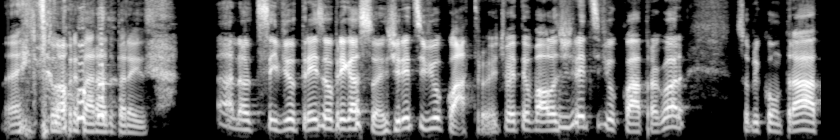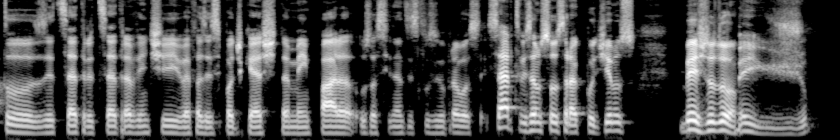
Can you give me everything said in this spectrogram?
Né? Então... Estou preparado para isso. ah, não, Civil 3 é obrigações, Direito Civil 4. A gente vai ter uma aula de Direito Civil 4 agora, sobre contratos, etc, etc. A gente vai fazer esse podcast também para os assinantes exclusivos para vocês, certo? Fizemos o que podíamos. Beijo, Dudu. Beijo.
